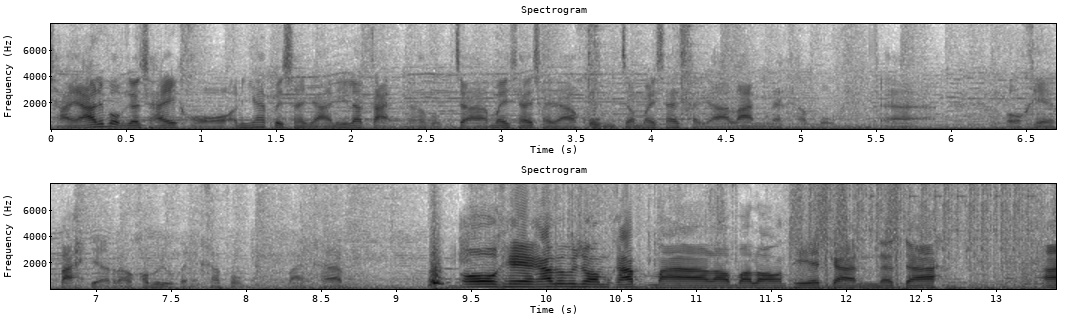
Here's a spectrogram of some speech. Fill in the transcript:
ฉายาที่ผมจะใช้ขออนุญาตเป็นฉายานี้แล้วกันนะครับผมจะไม่ใช่ฉายาคุมจะไม่ใช่ฉายาลั่นนะครับผมอ่าโอเคไปเดี๋ยวเราเข้าไปดูกันนะครับผมไปครับ โอเคครับท่านผู้ชมครับ มาเรามาลองเทสกันนะจ๊ะอ่า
